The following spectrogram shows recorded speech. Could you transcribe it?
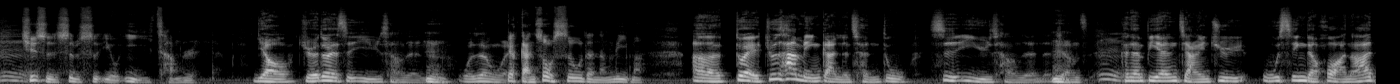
嗯，其实是不是有异于常人？的？有绝对是异于常人的，嗯我认为要，感受事物的能力吗？呃，对，就是他敏感的程度是异于常人的这样子。嗯可能别人讲一句无心的话，然后他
